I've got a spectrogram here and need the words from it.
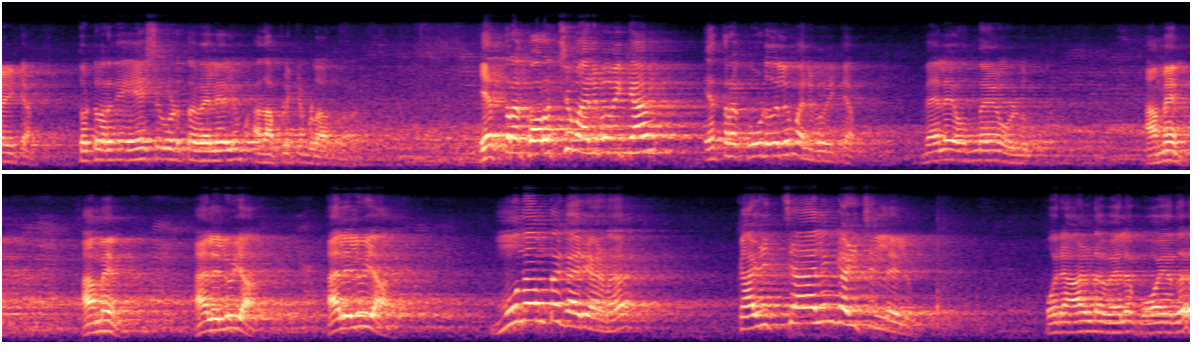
കഴിക്കാം. തൊട്ട് പറഞ്ഞ യേശു കൊടുത്ത വിലയിലും അത് അപ്ലിക്കബിൾ ആണെന്ന് പറഞ്ഞു. എത്ര കുറച്ചും അനുഭവിക്കാം എത്ര കൂടുതലും അനുഭവിക്കാം. വില ഒന്നേ ഉള്ളൂ. അമേൻ അമേൻ അലലുയ അലലുയ മൂന്നാമത്തെ കാര്യമാണ് കഴിച്ചാലും കഴിച്ചില്ലേലും. ഒരാളുടെ വില പോയത്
